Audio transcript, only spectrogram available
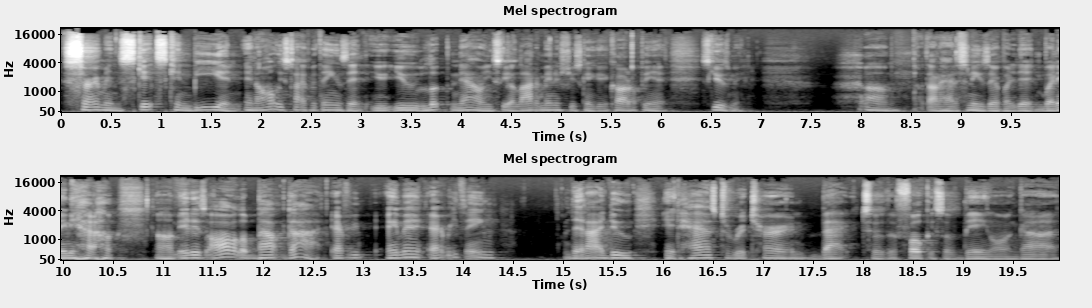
sermon skits can be and, and all these type of things that you, you look now and you see a lot of ministries can get caught up in. Excuse me. Um, I thought I had a sneeze there, but it didn't. But anyhow, um, it is all about God. Every amen. Everything that I do, it has to return back to the focus of being on God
